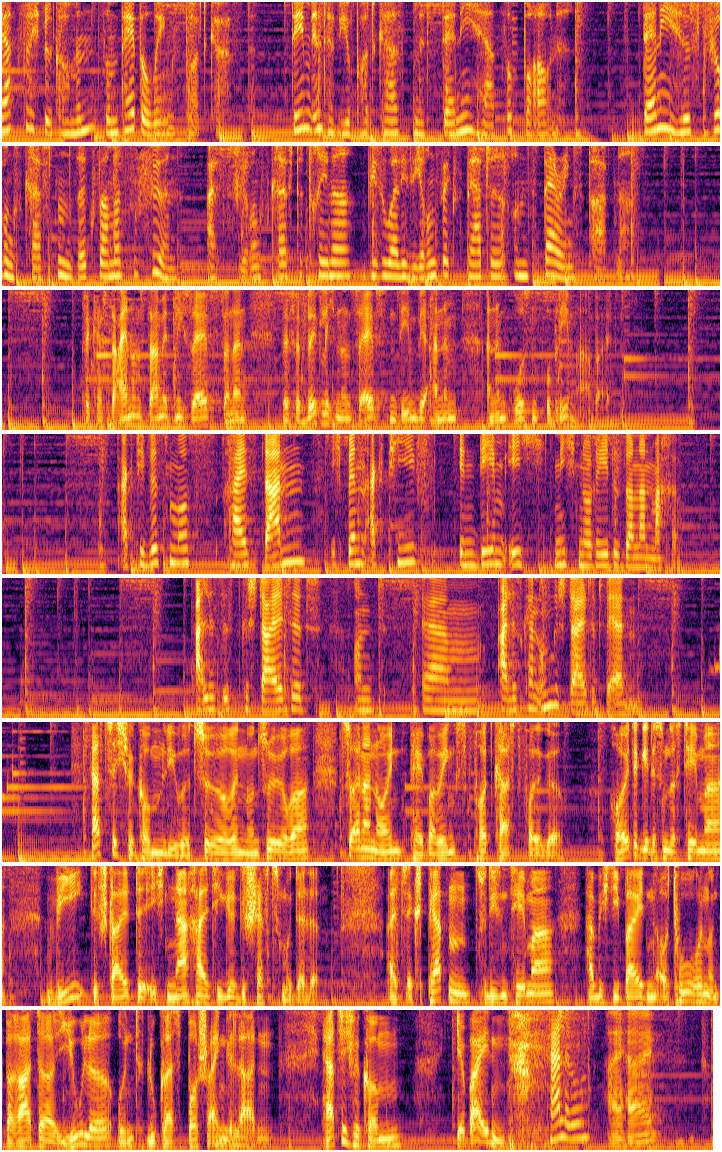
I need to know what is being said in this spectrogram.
Herzlich willkommen zum Paper Wings Podcast, dem Interview-Podcast mit Danny Herzog-Braune. Danny hilft Führungskräften wirksamer zu führen, als Führungskräftetrainer, Visualisierungsexperte und Sparingspartner. Wir kasteien uns damit nicht selbst, sondern wir verwirklichen uns selbst, indem wir an einem, an einem großen Problem arbeiten. Aktivismus heißt dann, ich bin aktiv, indem ich nicht nur rede, sondern mache. Alles ist gestaltet und ähm, alles kann umgestaltet werden. Herzlich willkommen, liebe Zuhörerinnen und Zuhörer, zu einer neuen Paperwings Podcast-Folge. Heute geht es um das Thema, wie gestalte ich nachhaltige Geschäftsmodelle? Als Experten zu diesem Thema habe ich die beiden Autoren und Berater Jule und Lukas Bosch eingeladen. Herzlich willkommen, ihr beiden. Hallo. Hi, hi.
